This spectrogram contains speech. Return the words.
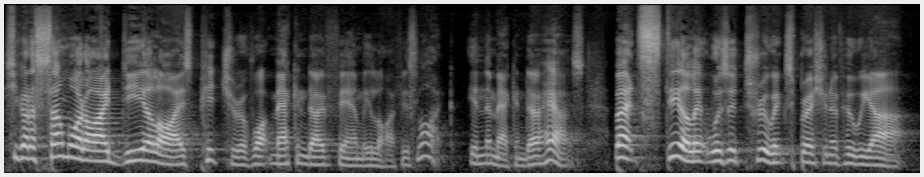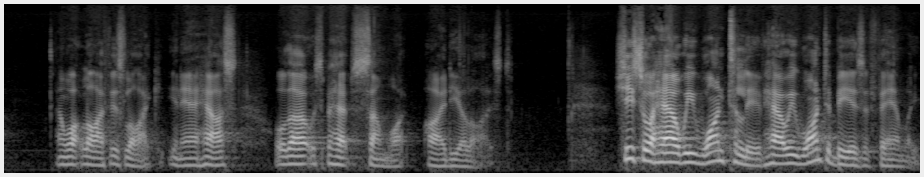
she got a somewhat idealized picture of what Mackendo family life is like in the Mackendo house. But still, it was a true expression of who we are and what life is like in our house, although it was perhaps somewhat idealized. She saw how we want to live, how we want to be as a family.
